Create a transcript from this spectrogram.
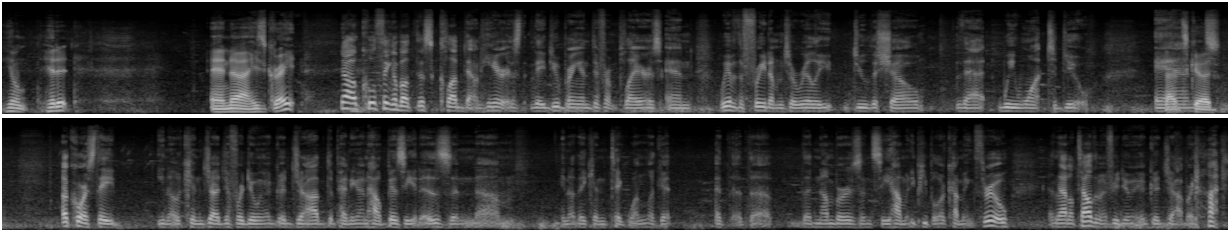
he'll hit it, and uh, he's great. No, cool thing about this club down here is they do bring in different players, and we have the freedom to really do the show that we want to do. And That's good. Of course, they, you know, can judge if we're doing a good job depending on how busy it is, and um, you know, they can take one look at at the, the the numbers and see how many people are coming through, and that'll tell them if you're doing a good job or not.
